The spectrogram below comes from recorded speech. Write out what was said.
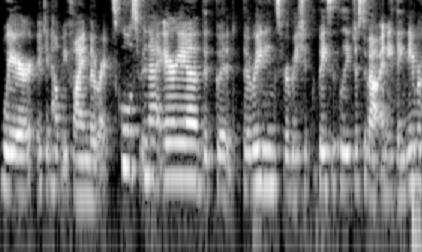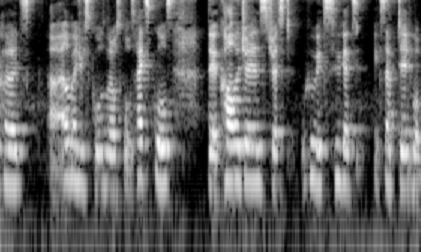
where it can help you find the right schools in that area, the good, the ratings for basic, basically just about anything, neighborhoods, uh, elementary schools, middle schools, high schools, the colleges, just who who gets accepted, what,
